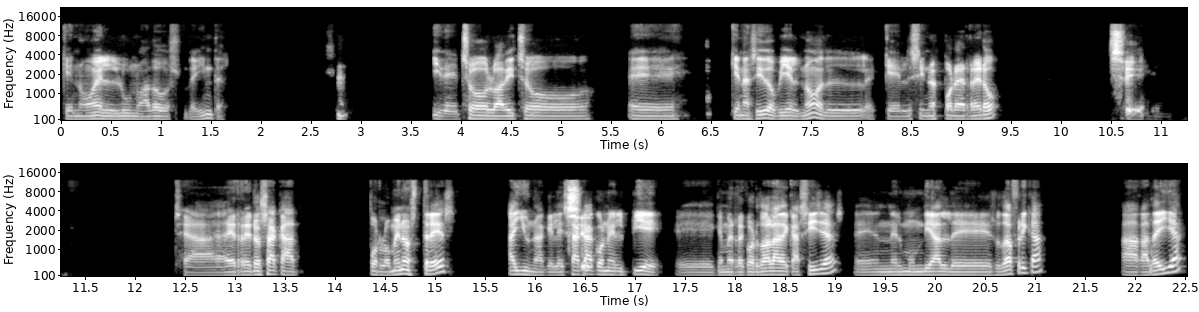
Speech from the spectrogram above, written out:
que no el 1-2 de Inter. Y de hecho lo ha dicho. Eh, ¿Quién ha sido? Biel, ¿no? El, que el- si no es por Herrero, Sí, Eh, O sea, Herrero saca por lo menos tres. Hay una que le saca Sí. con el pie, eh, que me recordó a la de Casillas en el Mundial de Sudáfrica, a Gadella,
